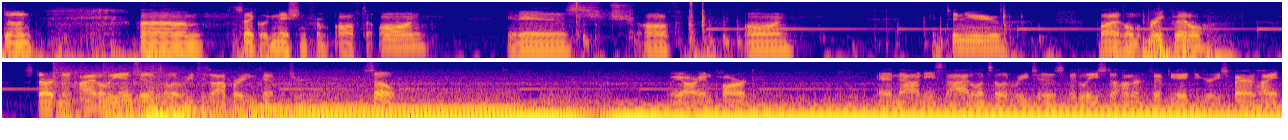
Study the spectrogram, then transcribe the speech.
Done. Um, cycle ignition from off to on. It is off, on, continue, apply and hold the brake pedal, start and idle the engine until it reaches operating temperature. So, we are in park, and now it needs to idle until it reaches at least 158 degrees Fahrenheit.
